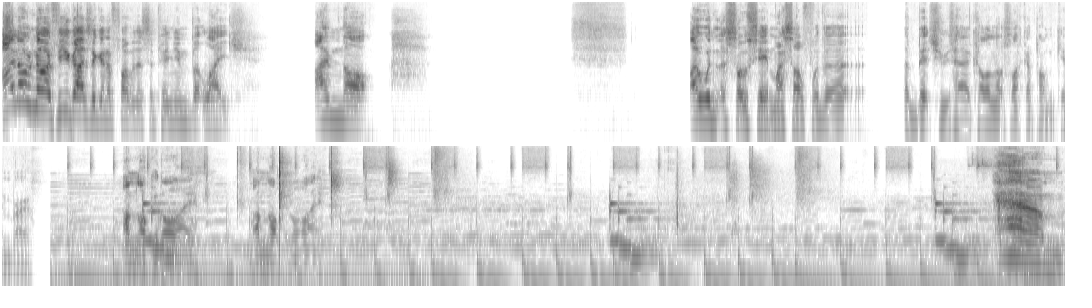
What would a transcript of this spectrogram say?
I don't know if you guys are gonna fuck with this opinion, but like, I'm not... I wouldn't associate myself with a, a bitch whose hair color looks like a pumpkin, bro. I'm not gonna lie. I'm not gonna lie. Damn!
